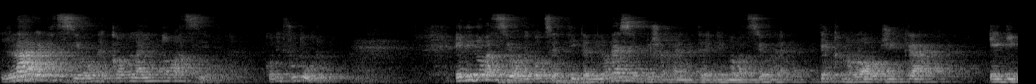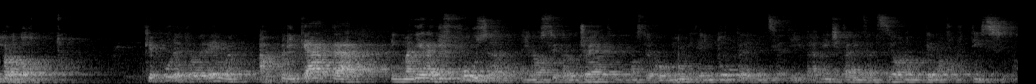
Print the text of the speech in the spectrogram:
la relazione con la innovazione, con il futuro. E l'innovazione, consentitemi, non è semplicemente l'innovazione tecnologica e di prodotto, che pure troveremo applicata in maniera diffusa nei nostri progetti, nelle nostre community, in tutte le iniziative. La digitalizzazione è un tema fortissimo,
